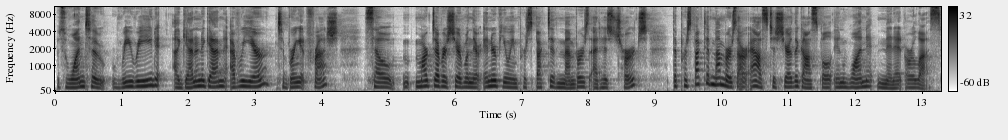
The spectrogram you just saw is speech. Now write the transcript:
It's one to reread again and again every year to bring it fresh. So, Mark Dever shared when they're interviewing prospective members at his church, the prospective members are asked to share the gospel in one minute or less.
